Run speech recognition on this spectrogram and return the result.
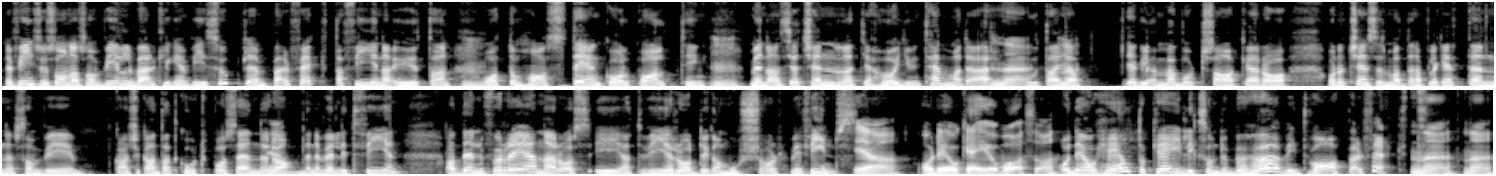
Det finns ju sådana som vill verkligen visa upp den perfekta fina ytan Mm. och att de har stenkoll på allting medan jag känner att jag hör ju inte hemma där Nej, utan nej. Jag, jag glömmer bort saker och, och då känns det som att den här plaketten som vi kanske kan ta ett kort på sen nu då, Ja. den är väldigt fin, att den förenar oss i att vi är råddiga morsor, vi finns. Ja, och det är okej att vara så. Och det är helt okej, Mm. liksom, du behöver inte vara perfekt. Nej, nej.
